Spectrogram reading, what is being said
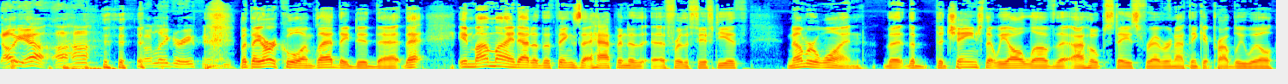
Oh yeah, uh huh. totally agree. Yeah. but they are cool. I'm glad they did that. That in my mind, out of the things that happened the- uh, for the 50th, number one, the the the change that we all love that I hope stays forever, and I think it probably will,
